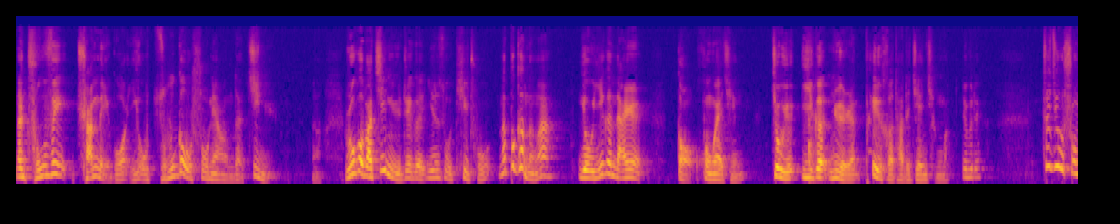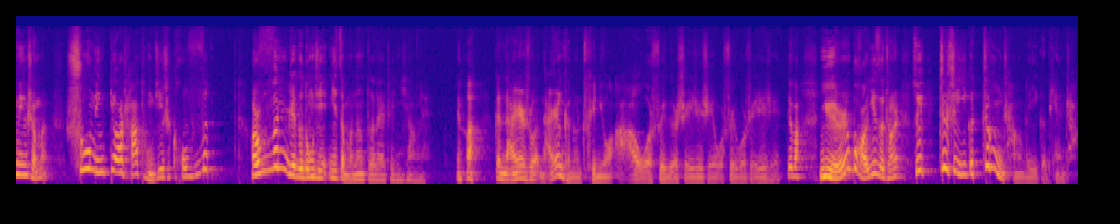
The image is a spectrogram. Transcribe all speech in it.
那除非全美国有足够数量的妓女啊，如果把妓女这个因素剔除，那不可能啊。有一个男人搞婚外情，就有一个女人配合他的奸情嘛，对不对？这就说明什么？说明调查统计是靠问，而问这个东西，你怎么能得来真相呢？对吧？跟男人说，男人可能吹牛啊，我睡过谁谁谁，我睡过谁谁谁，对吧？女人不好意思承认，所以这是一个正常的一个偏差。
